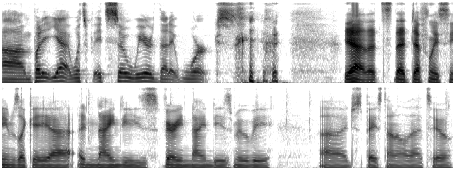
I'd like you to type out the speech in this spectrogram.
Um, but it, yeah, what's it's so weird that it works. Yeah, that's that definitely seems like a uh, a '90s, very '90s movie, uh, just based on all that too.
